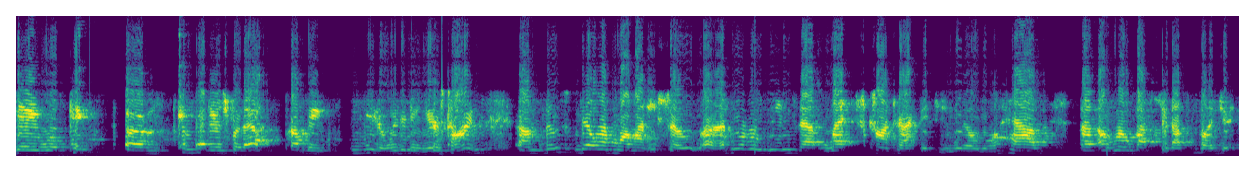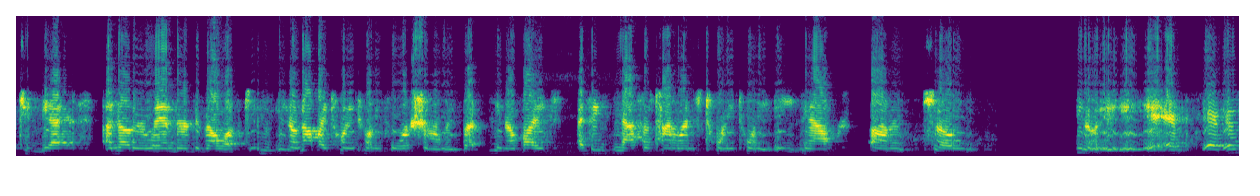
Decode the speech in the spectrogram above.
they will pick competitors for that probably you know within a year's time. Um, those they'll have more money. So uh, whoever wins that LETS contract, if you will, will have a, a robust enough budget to get another lander developed. You know, not by 2024 surely, but you know by I think NASA's timeline is 2028 now. Um, so you know, it, it, at, at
